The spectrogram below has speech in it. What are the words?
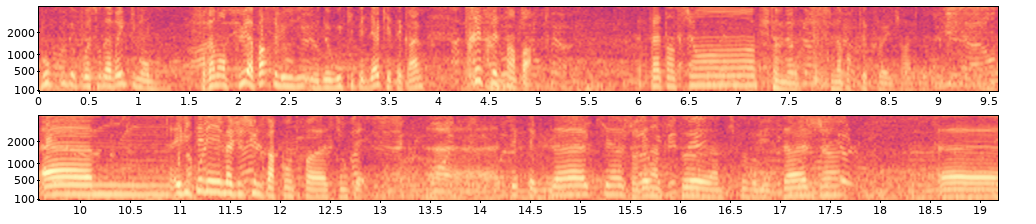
beaucoup de poissons d'avril qui m'ont vraiment plu, à part celui de Wikipédia qui était quand même très très sympa. Fais attention. Putain, mais n'importe quoi, il euh, Évitez les majuscules par contre, euh, s'il vous plaît. Euh, tac, tac, tac. Je regarde un petit peu, un petit peu vos messages. Euh,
